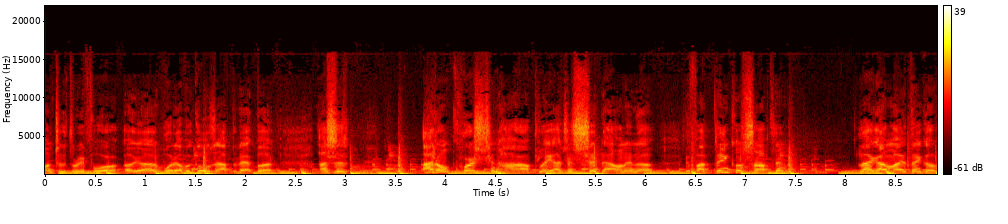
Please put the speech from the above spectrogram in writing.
One, two, three, four, uh, whatever goes after that. But I said, I don't question how I play. I just sit down and uh, if I think of something, like I might think of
